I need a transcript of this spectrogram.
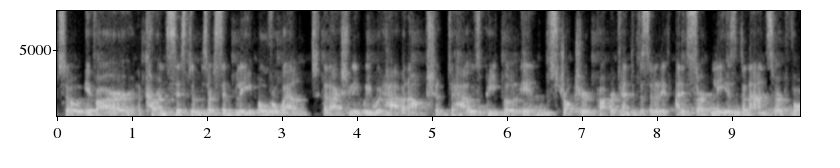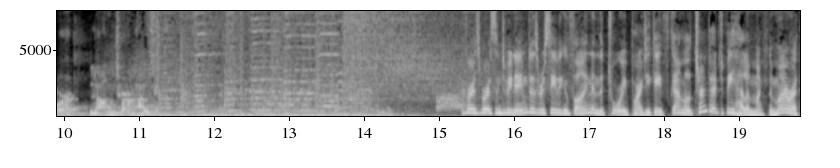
So if our current systems are simply overwhelmed, that actually we would have an option to house people in structured, proper tented facilities. And it certainly isn't an answer for long term housing. The first person to be named as receiving a fine in the Tory Partygate scandal turned out to be Helen McNamara.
